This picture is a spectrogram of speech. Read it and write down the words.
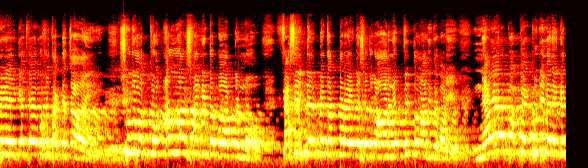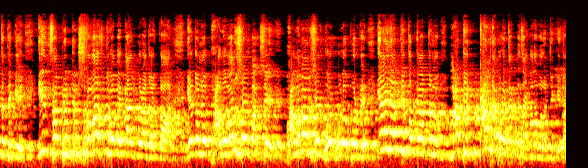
মেরে গেথে বসে থাকতে চাই শুধুমাত্র আল্লাহর সান্নিধ্য পাওয়ার জন্য ফ্যাসিস্টদের পেতাত্তারা এদেশে যেন আর নেতৃত্ব না দিতে পারে। ন্যায়ের পক্ষে খুঁটি মেরে গেতে থেকে ইনসাফ ভিত্তিক সমাজ কীভাবে কায়েম করা দরকার? এজন্য ভালো মানুষের বাক্সে ভালো মানুষের ভোটগুলো পড়বে। এই নেতৃত্ব দেওয়ার জন্য মাটি কামড়ে পড়ে থাকতে চাই কথা বলেন ঠিক কিনা?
